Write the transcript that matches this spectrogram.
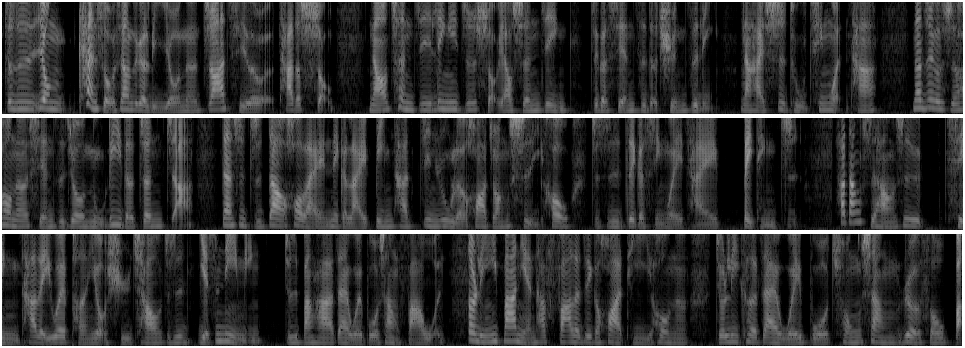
就是用看手相这个理由呢，抓起了她的手，然后趁机另一只手要伸进这个贤子的裙子里，那还试图亲吻她。那这个时候呢，贤子就努力的挣扎，但是直到后来那个来宾他进入了化妆室以后，就是这个行为才被停止。他当时好像是请他的一位朋友徐超，就是也是匿名。就是帮他在微博上发文。二零一八年，他发了这个话题以后呢，就立刻在微博冲上热搜榜。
